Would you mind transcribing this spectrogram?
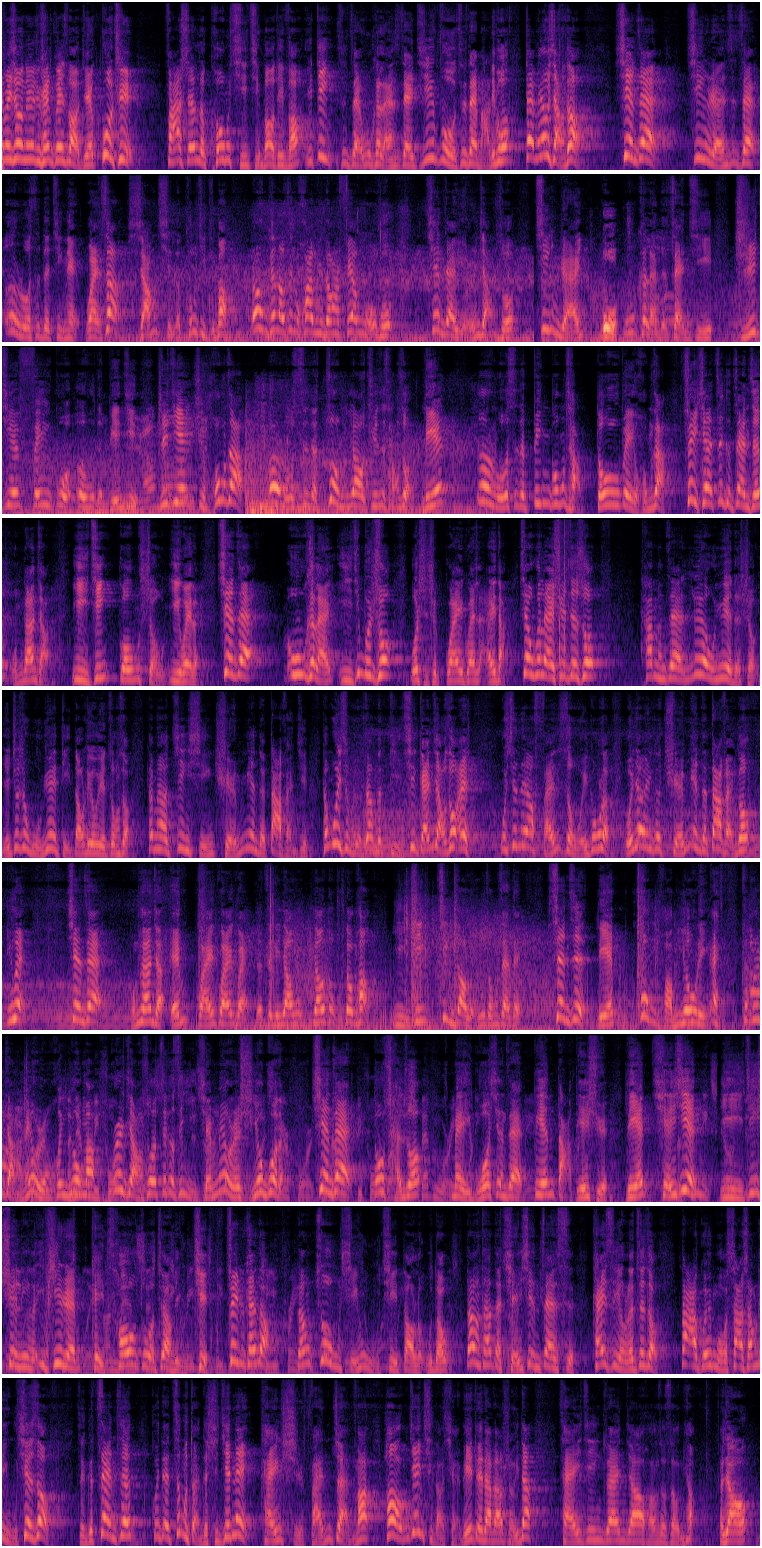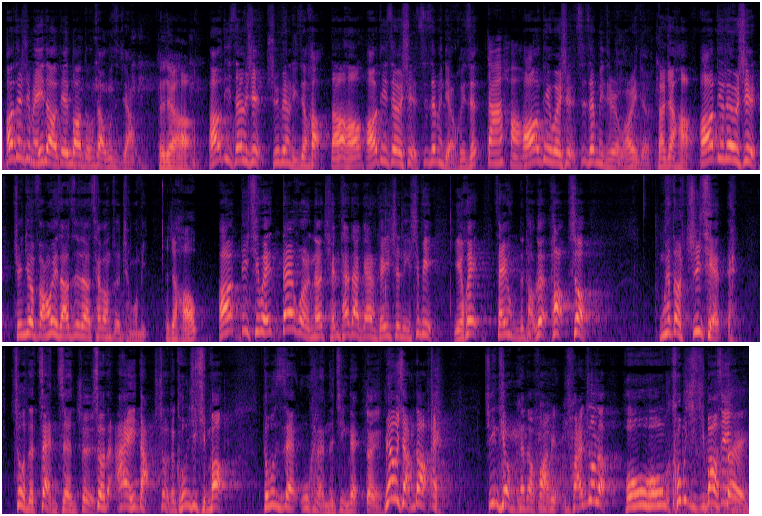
前面新闻就看关注宝杰，过去发生了空袭警报的地方，一定是在乌克兰，是在基辅，是在马利波，但没有想到，现在竟然是在俄罗斯的境内，晚上响起了空袭警报，而我们看到这个画面当然非常模糊。现在有人讲说，竟然乌克兰的战机直接飞过俄乌的边境，直接去轰炸俄罗斯的重要军事场所，连俄罗斯的兵工厂都被轰炸。所以现在这个战争，我们刚刚讲已经攻守易位了。现在乌克兰已经不是说我只是乖乖的挨打，现在乌克兰宣称说，他们在六月的时候，也就是五月底到六月中的时候，他们要进行全面的大反击。他们为什么有这样的底气敢讲说，哎？我现在要反守为攻了，我要一个全面的大反攻，因为现在我们刚刚讲 M 拐拐拐的这个幺幺洞五洞炮已经进到了乌东战队。甚至连凤凰幽灵，哎，这不是讲没有人会用吗？不是讲说这个是以前没有人使用过的，现在都传说美国现在边打边学，连前线已经训练了一批人可以操作这样的武器。所以你看到，当重型武器到了乌东，当他的前线战士开始有了这种大规模杀伤力武器的时候，整个战争会在这么短的时间内开始反转吗？好，我们今天请到前边对代表首义的。财经专家黄教授，你好，大家好。好，这是美丽岛电报董事长吴子嘉，大家好。好，第三位是时事评李正浩，大家好。好，第四位是资深媒体人惠珍，大家好。好，第五位是资深媒体人王瑞德，大家好。好，第六位是全球防卫杂志的采访主任陈国明，大家好。好，第七位，待会儿呢，前台大感染科医师林世璧也会参与我们的讨论。好，，So，。我们看到之前，哎，所有的战争，所有的挨打，所有的空袭情报，都是在乌克兰的境内。对，没有想到，哎。今天我们看到画面传出了轰轰空袭警报声，对，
